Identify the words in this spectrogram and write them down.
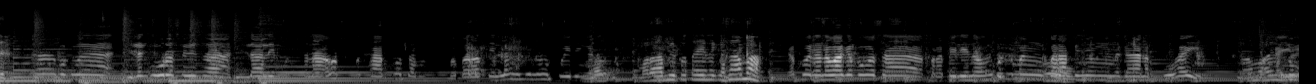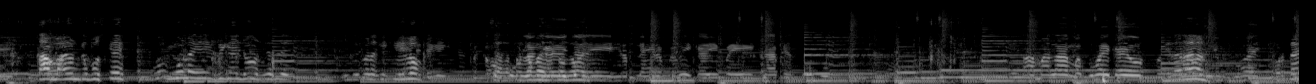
Ah, mag mga ilang oras na yun sa ilalim sa laot, maghapon, tapos babaratin lang, hindi naman pwedeng ano. Marami pa tayo nagkasama. Ako, nanawagan po ko sa Parabilino, huwag namang baratin yung naghahanap buhay. Tama Kayo yun. eh. Tama yun, kabuske. Huwag mo na ibigay doon kasi hindi pa nakikilong. Kaupo lang kayo dyan, eh, hirap na hirap kami, kayo pa eh, grabe ang tubo. Tama lang, mabuhay kayo. Ilan na lang? Mabuhay. Korte?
